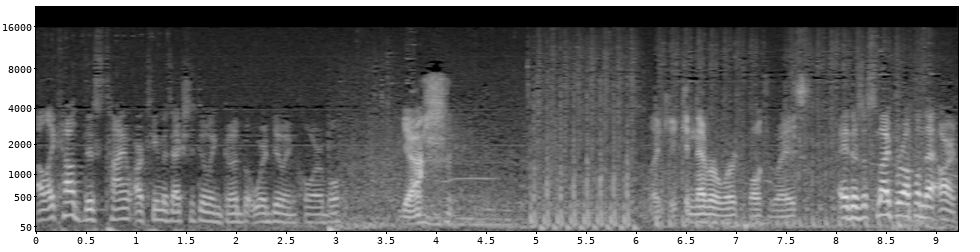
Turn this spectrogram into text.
I like how this time our team is actually doing good, but we're doing horrible. Yeah. like it can never work both ways. Hey, there's a sniper up on that arch.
